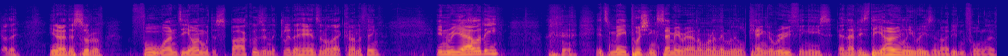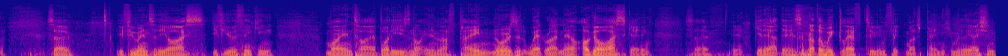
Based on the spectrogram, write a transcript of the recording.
Got the, you know, the sort of full onesie on with the sparkles and the glitter hands and all that kind of thing. In reality, it's me pushing Sammy around on one of them little kangaroo thingies, and that is the only reason I didn't fall over. So, if you went to the ice, if you were thinking, my entire body is not in enough pain, nor is it wet right now, I'll go ice skating. So, yeah, get out there. There's another week left to inflict much pain and humiliation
